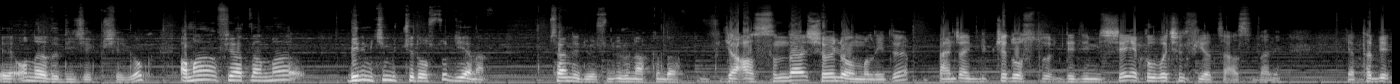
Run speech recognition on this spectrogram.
E, onlara da diyecek bir şey yok. Ama fiyatlanma benim için bütçe dostu diyemem. Sen ne diyorsun ürün hakkında? Ya aslında şöyle olmalıydı. Bence hani bütçe dostu dediğimiz şey Apple Watch'ın fiyatı aslında hani. Ya tabi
